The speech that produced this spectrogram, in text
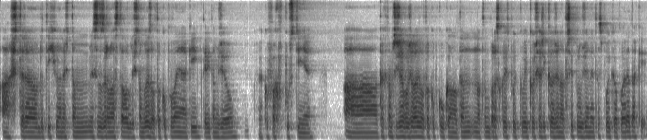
Až teda do té chvíle, než tam, mě se to zrovna stalo, když tam byly zlatokopové nějaký, který tam žijou, jako fakt v pustině. A tak tam přišel voželek zlatokop, koukal na ten, na ten prasklý spojkový koš a říkal, že na tři pružiny ta spojka pojede taky.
